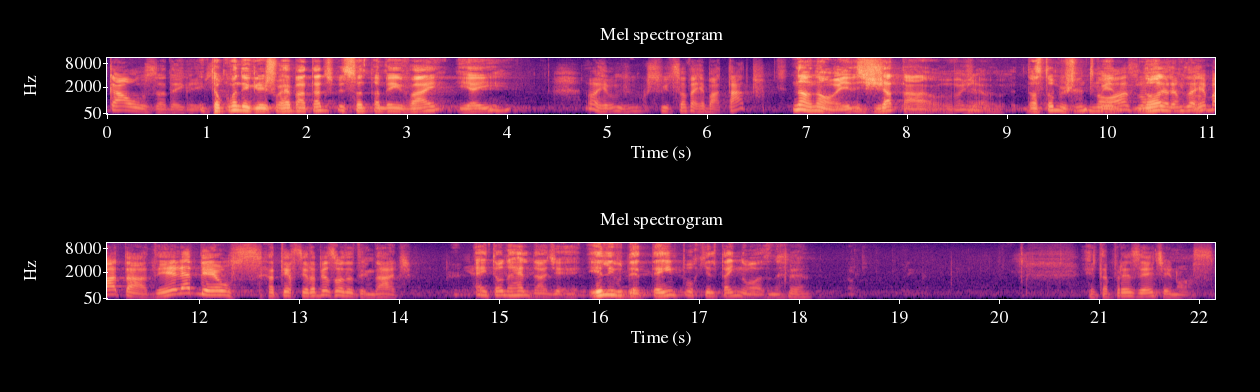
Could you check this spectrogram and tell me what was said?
causa da igreja. Então, quando a igreja for arrebatada, o Espírito Santo também vai, e aí não, o Espírito Santo é arrebatado? Não, não, ele já está. Nós estamos juntos nós com ele. Não nós seremos arrebatados. Ele é Deus, a terceira pessoa da Trindade. É, então, na realidade, é, ele o detém porque ele está em nós, né? É. Ele está presente em nós.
